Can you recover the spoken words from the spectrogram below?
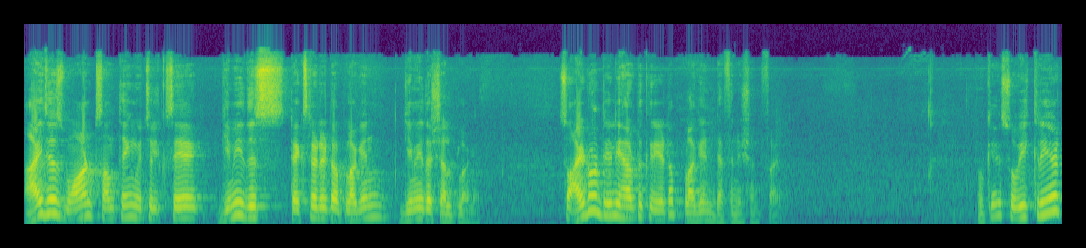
I just want something which will say, give me this text editor plugin, give me the shell plugin. So I don't really have to create a plugin definition file. Okay, so we create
